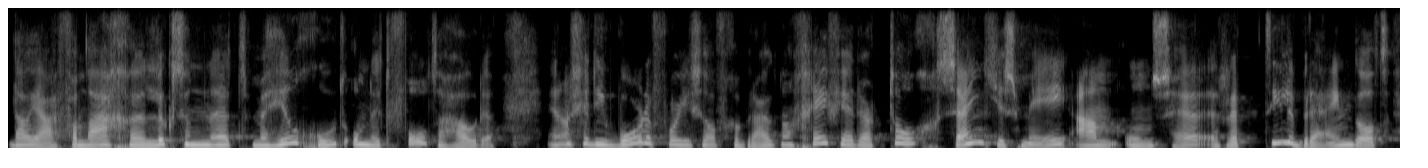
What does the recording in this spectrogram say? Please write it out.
nou ja, vandaag uh, lukt het me heel goed om dit vol te houden. En als je die woorden voor jezelf gebruikt, dan geef jij daar toch seintjes mee aan ons hè, reptiele brein dat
